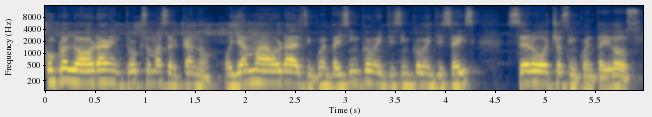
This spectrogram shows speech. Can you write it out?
Cómpralo ahora en tu Oxxo más cercano o llama ahora al 55 25 26 08 52.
